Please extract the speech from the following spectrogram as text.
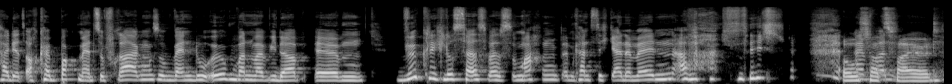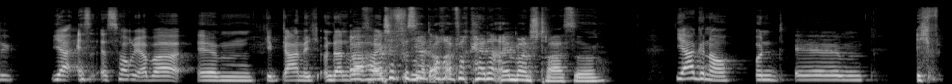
halt jetzt auch keinen Bock mehr zu fragen, so wenn du irgendwann mal wieder ähm, wirklich Lust hast, was zu machen, dann kannst du dich gerne melden, aber nicht. Oh, shots fired. Ja, es, es, sorry, aber ähm, geht gar nicht. Und dann aber war halt Freundschaft halt, ist halt auch einfach keine Einbahnstraße. Ja, genau. Und ähm, ich,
